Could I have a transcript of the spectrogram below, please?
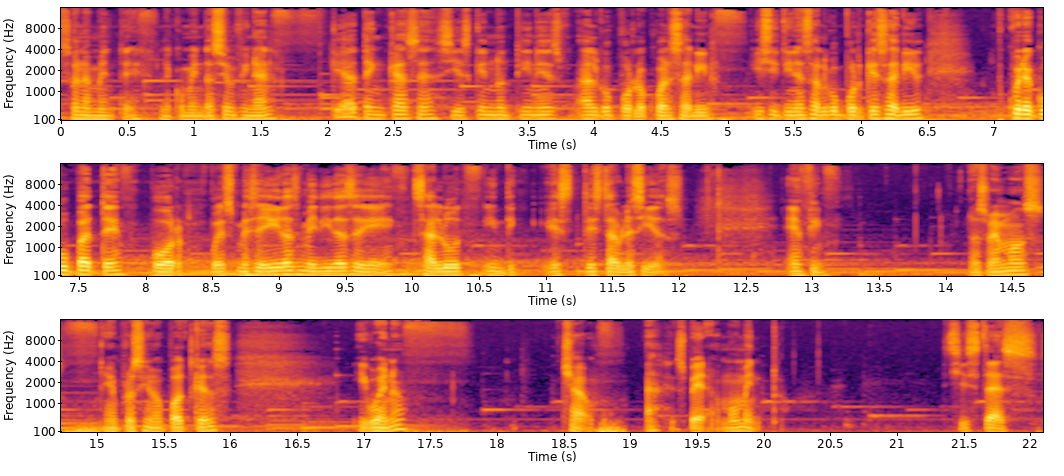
solamente recomendación final. Quédate en casa si es que no tienes algo por lo cual salir. Y si tienes algo por qué salir, preocúpate por pues seguir las medidas de salud este, establecidas. En fin, nos vemos en el próximo podcast. Y bueno, chao. Ah, espera, un momento. Si estás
